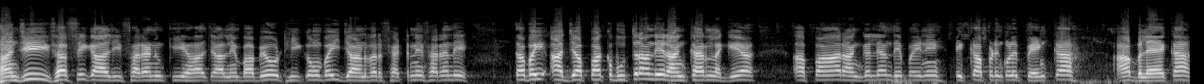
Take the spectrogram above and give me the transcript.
ਹਾਂਜੀ, ਸਤਿ ਸ੍ਰੀ ਅਕਾਲ ਜੀ ਸਾਰਿਆਂ ਨੂੰ। ਕੀ ਹਾਲ ਚਾਲ ਨੇ ਬਾਬਿਓ? ਠੀਕ ਹੋ ਬਈ? ਜਾਨਵਰ ਫਿੱਟ ਨੇ ਸਾਰਿਆਂ ਦੇ। ਤਾਂ ਬਈ ਅੱਜ ਆਪਾਂ ਕਬੂਤਰਾਂ ਦੇ ਰੰਗ ਕਰਨ ਲੱਗੇ ਆ। ਆਪਾਂ ਰੰਗ ਲਿਆਂਦੇ ਪਏ ਨੇ। ਇੱਕ ਆਪਣੇ ਕੋਲੇ ਪਿੰਕ ਆ ਆ ਬਲੈਕ ਆ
